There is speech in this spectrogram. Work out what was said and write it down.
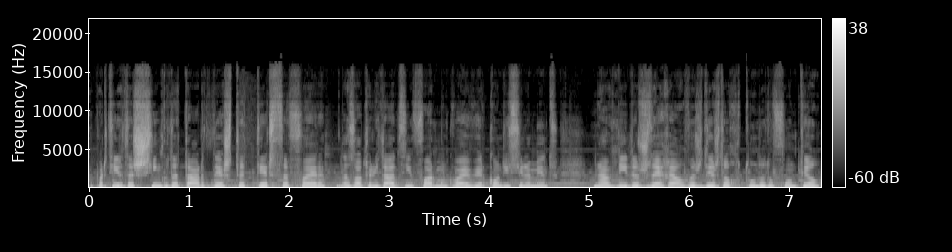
A partir das 5 da tarde desta terça-feira, as autoridades informam que vai haver condicionamento na Avenida José Relvas, desde a rotunda do Fontelo.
